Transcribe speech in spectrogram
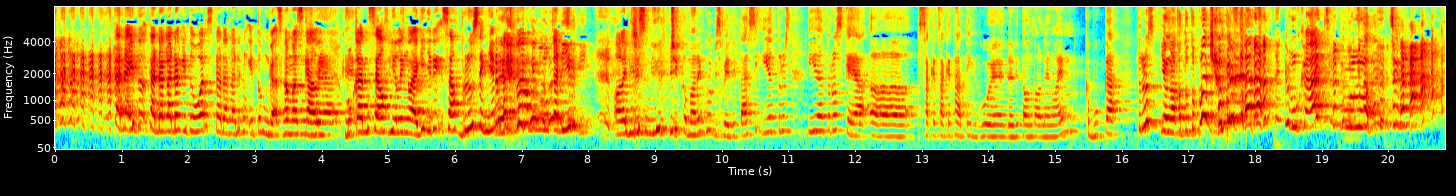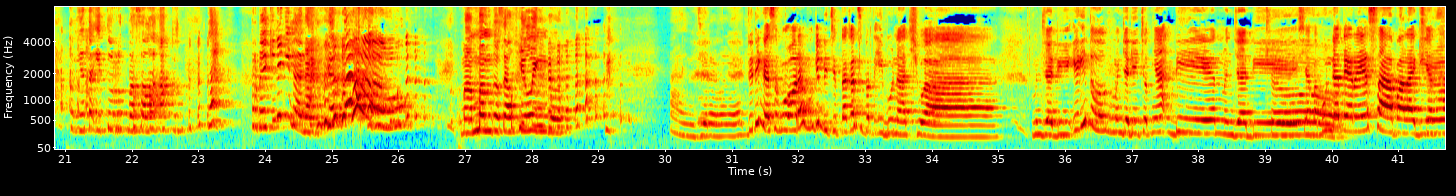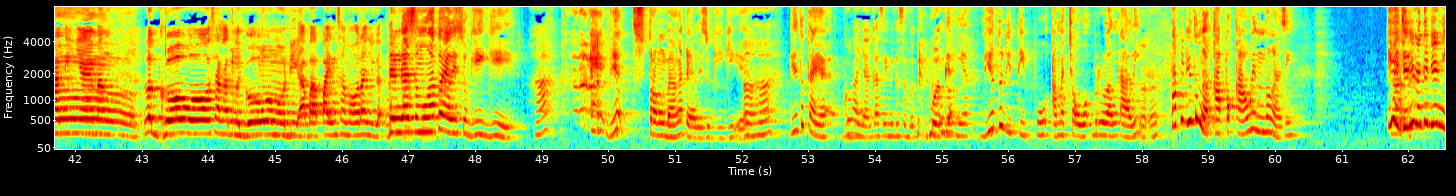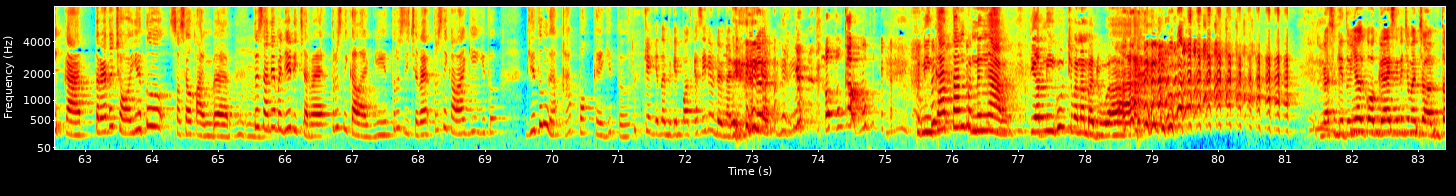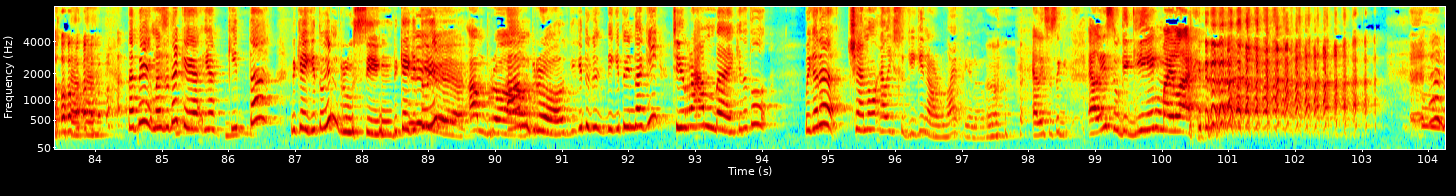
karena itu kadang-kadang itu worse kadang-kadang itu nggak sama sekali. Iya, kayak- bukan self healing lagi jadi self bruising jadi gue makin meluka diri oleh diri sendiri. Cik kemarin gue habis meditasi, iya terus iya terus kayak eh, sakit-sakit hati gue dari tahun-tahun yang lain kebuka, terus ya nggak ketutup lagi sampai sekarang. kebuka aja mulu. ternyata itu root masalah aku. Lah perbaikinya gimana? Gak tahu. Mamam tuh self healing tuh anjir emang ya. Jadi nggak semua orang mungkin diciptakan seperti Ibu Najwa. Menjadi ya itu menjadi cutnya Din menjadi True. siapa? Bunda Teresa apalagi yang True. hatinya emang legowo sangat legowo mau diapa-apain sama orang juga. Dan nggak semua tuh Eli Sugigi. Hah eh dia strong banget ya Eli Sugigi ya Aha. dia tuh kayak gue nggak nyangka sih ini kesebutan buat enggak lo niat dia tuh ditipu sama cowok berulang kali tapi dia tuh nggak kapok kawin tuh gak sih Iya, jadi nanti dia nikah. Ternyata cowoknya tuh social climber. Terus nanti sama dia dicerai, terus nikah lagi, terus dicerai, terus nikah lagi gitu. Dia tuh nggak kapok kayak gitu. kayak kita bikin podcast ini udah nggak didengar kapuk-kapuk Peningkatan pendengar. Tiap minggu cuma nambah dua. nggak segitunya kok guys. Ini cuma contoh. Tapi maksudnya kayak ya kita di kayak gituin bruising, di kayak gituin Iya, ambrol. ambrol, gitu digituin lagi cirambai. Kita tuh we gotta channel Ali Sugigi in our life, you know. Eli Susi Eli Sugiging my life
